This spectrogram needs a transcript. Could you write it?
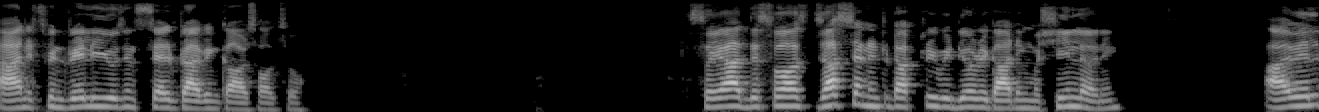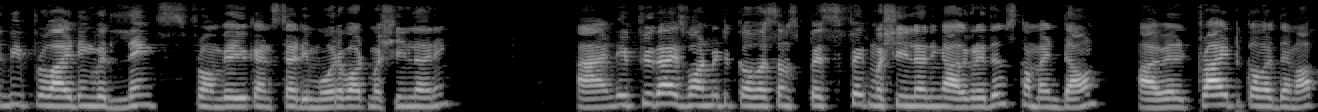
and it's been really used in self-driving cars also. So yeah, this was just an introductory video regarding machine learning. I will be providing with links from where you can study more about machine learning. And if you guys want me to cover some specific machine learning algorithms, comment down. I will try to cover them up.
